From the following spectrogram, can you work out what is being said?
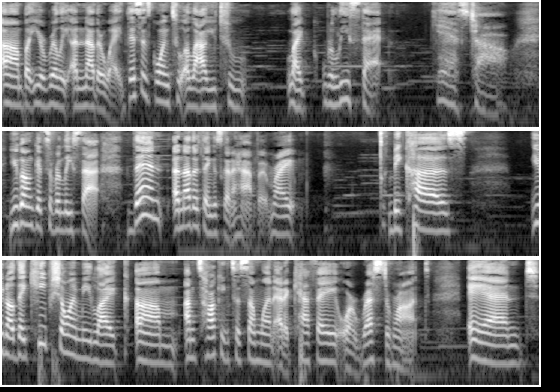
um, but you're really another way. This is going to allow you to like release that. Yes, child. You're going to get to release that. Then another thing is going to happen, right? Because you know, they keep showing me like um, I'm talking to someone at a cafe or a restaurant, and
